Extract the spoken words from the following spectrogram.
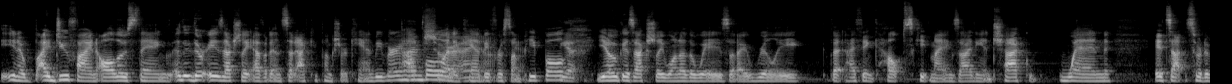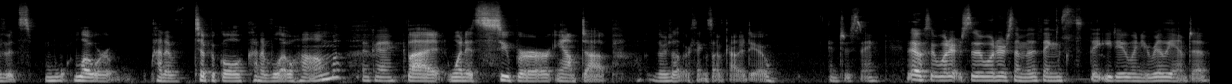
you know I do find all those things. There is actually evidence that acupuncture can be very helpful, sure, and it can be for some Yeah. people. Yeah. Yoga is actually one of the ways that I really that I think helps keep my anxiety in check when it's at sort of its lower kind of typical kind of low hum. okay, But when it's super amped up, there's other things I've got to do. interesting. Oh, so what are so what are some of the things that you do when you're really amped up?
